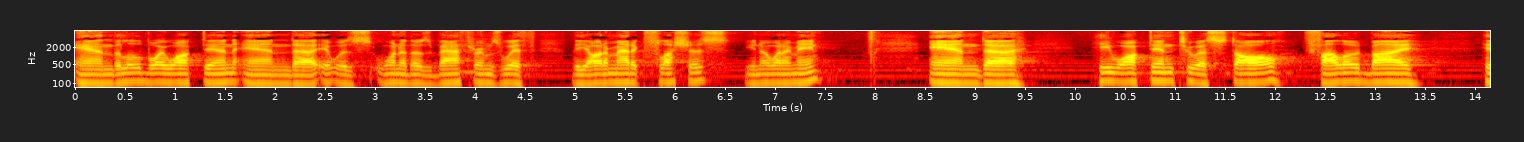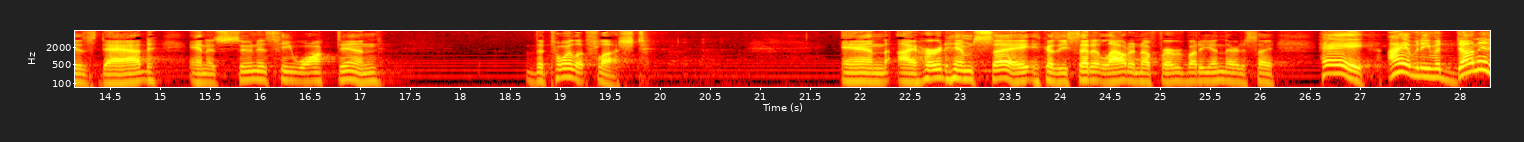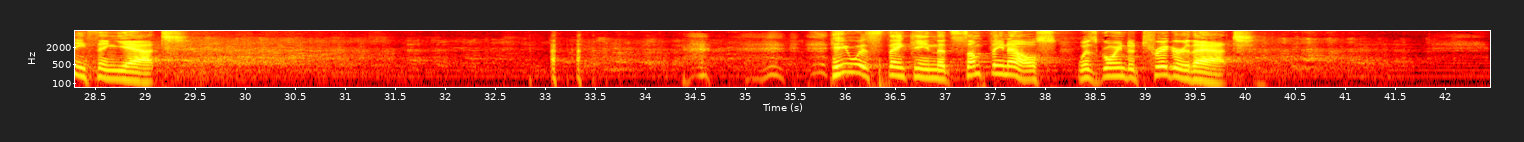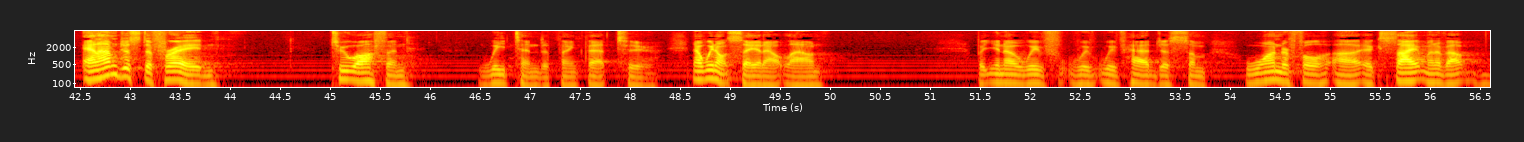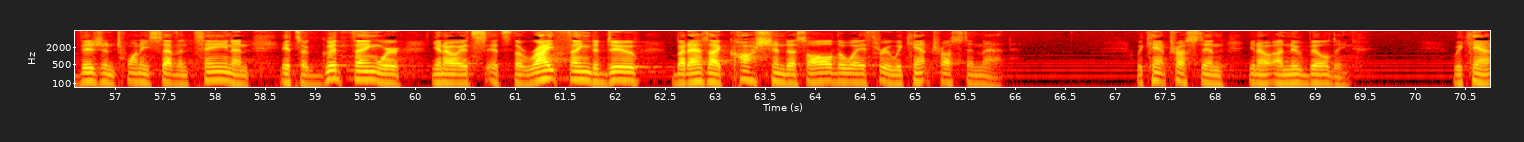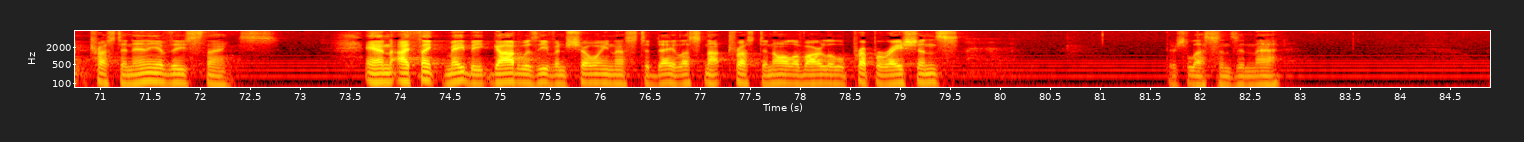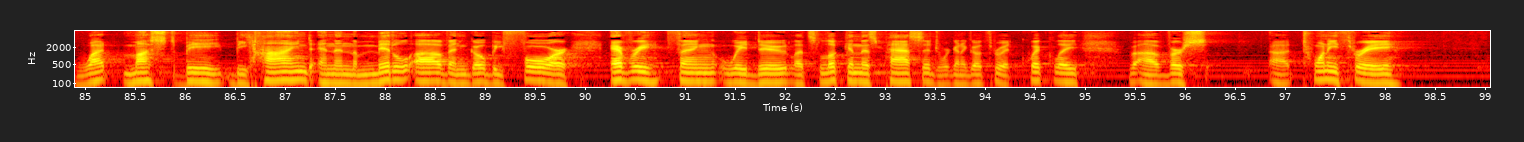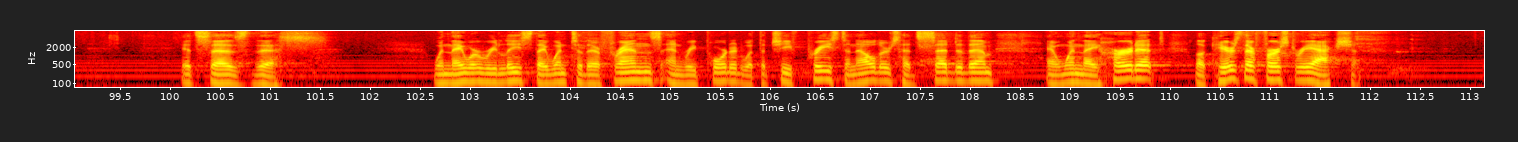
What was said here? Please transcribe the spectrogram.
And the little boy walked in, and uh, it was one of those bathrooms with the automatic flushes. You know what I mean? And uh, he walked into a stall followed by his dad. And as soon as he walked in, the toilet flushed. And I heard him say, because he said it loud enough for everybody in there to say, Hey, I haven't even done anything yet. he was thinking that something else was going to trigger that. And I'm just afraid too often we tend to think that too. Now, we don't say it out loud, but you know, we've, we've, we've had just some wonderful uh, excitement about Vision 2017, and it's a good thing where, you know, it's, it's the right thing to do, but as I cautioned us all the way through, we can't trust in that. We can't trust in, you know, a new building. We can't trust in any of these things. And I think maybe God was even showing us today let's not trust in all of our little preparations. There's lessons in that. What must be behind and in the middle of and go before everything we do? Let's look in this passage. We're going to go through it quickly. Uh, verse uh, 23 it says this When they were released, they went to their friends and reported what the chief priest and elders had said to them. And when they heard it, look, here's their first reaction.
